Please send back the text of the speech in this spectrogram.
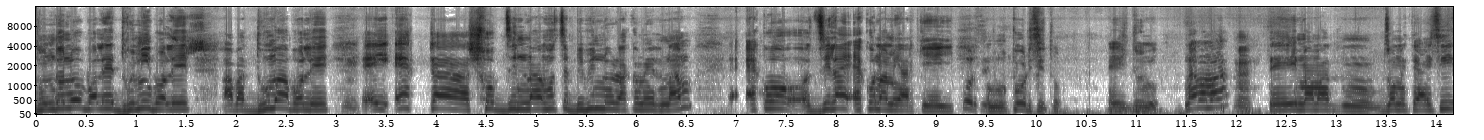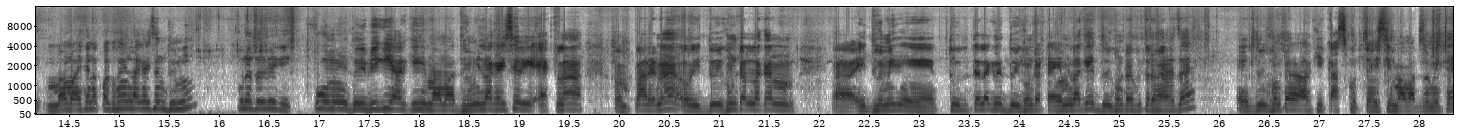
ধুন্দলও বলে ধুমি বলে আবার ধুমা বলে। এই একটা সবজির নাম হচ্ছে বিভিন্ন রকমের নাম একো জেলায় একো নামে আর কি এই পরিচিত। এই ধুমি। না মামা? হ্যাঁ। এই মামার জমিতে আইছি। মামা এখানে কতখানি লাগাইছেন ধুমি? পুনে তৈরি কি পৌনে দুই বিঘি আর কি মামা ধুমি লাগাইছে। ওই একলা পারে না। ওই দুই ঘণ্টার লাগান এই ধুমি তুলতে লাগলে দুই ঘণ্টা টাইম লাগে। দুই ঘণ্টার ভিতরে হয়ে যায়। দুই ঘণ্টা আর কি কাজ করতে আইছি মামার জমিতে।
